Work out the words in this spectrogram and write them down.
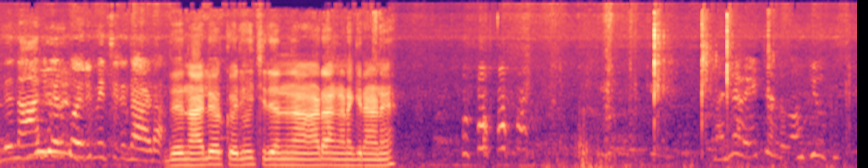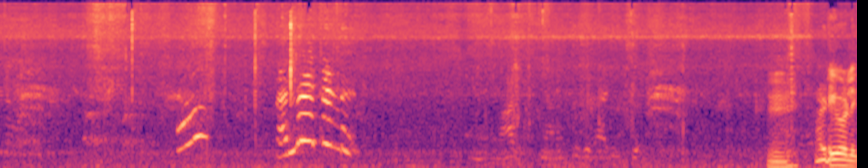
ഇത് നാലു പേർക്ക് ഒരുമിച്ചിരുന്ന് ആടാം ഇത് ഒരുമിച്ചിരുന്ന ആടാൻ കണക്കിനാണ്. നല്ല വെയിറ്റ് ഉണ്ട് നോക്കി നല്ല വെയിറ്റുണ്ട് ഉം, അടിപൊളി.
